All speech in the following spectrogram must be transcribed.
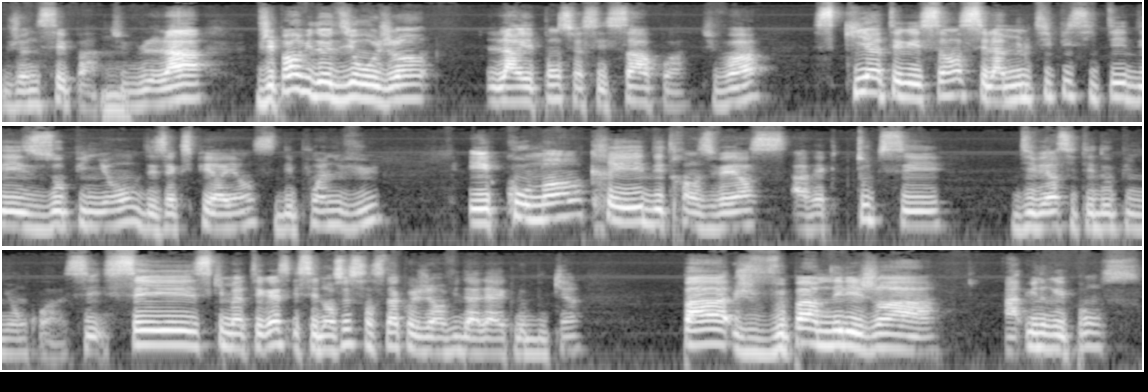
Je ne sais pas. Tu, mm. là, j'ai pas envie de dire aux gens la réponse c'est ça quoi, tu vois. Ce qui est intéressant, c'est la multiplicité des opinions, des expériences, des points de vue et comment créer des transverses avec toutes ces diversité d'opinions. C'est ce qui m'intéresse et c'est dans ce sens-là que j'ai envie d'aller avec le bouquin. Pas, je veux pas amener les gens à, une réponse.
